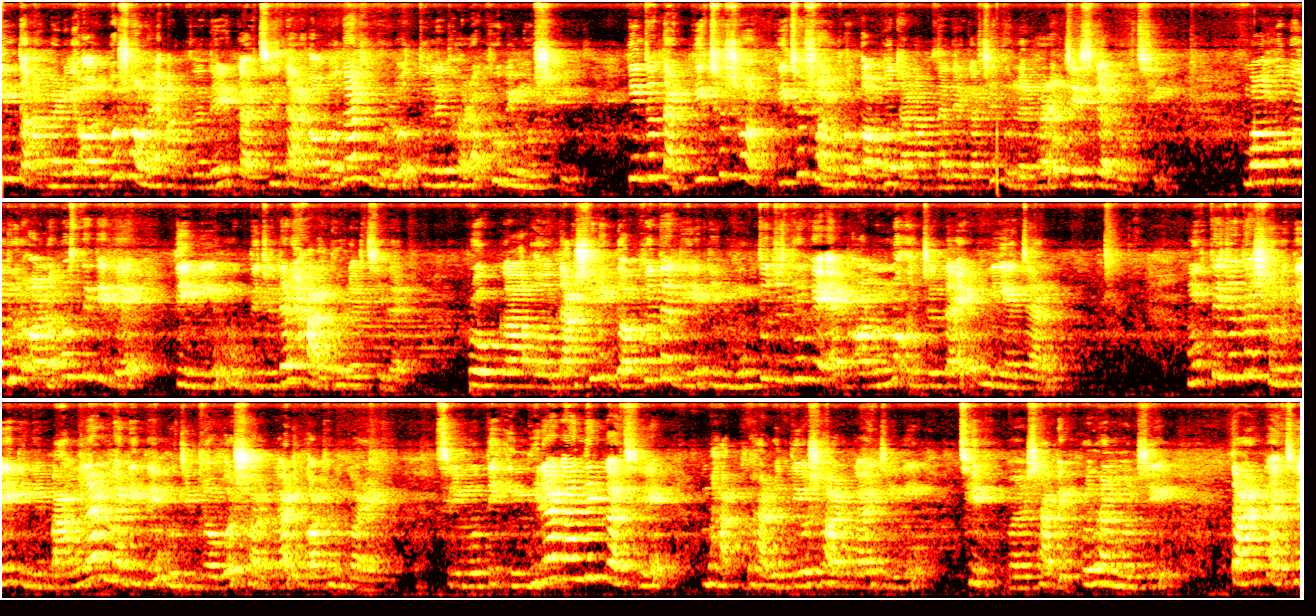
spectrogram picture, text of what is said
কিন্তু আমার এই অল্প সময় আপনাদের কাছে তার অবদানগুলো তুলে ধরা খুবই মুশকিল। কিন্তু তার কিছু কিছু সংখ্যক অবদান আপনাদের কাছে তুলে ধরার চেষ্টা করছি। বঙ্গবন্ধুর অনুপস্থিতিতে তিনি মুক্তিযুদ্ধের হাল ধরেছিলেন। প্রজ্ঞা ও দার্শনিক দক্ষতা দিয়ে তিনি মুক্তিযুদ্ধকে এক অনন্য উচ্চতায় নিয়ে যান। মুক্তিযুদ্ধের শুরুতেই তিনি বাংলার মাটিতে মুজিবনগর সরকার গঠন করেন। শ্রীমতী ইন্দিরা গান্ধীর কাছে ভারতীয় সরকার যিনি সাবেক প্রধানমন্ত্রী তার কাছে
